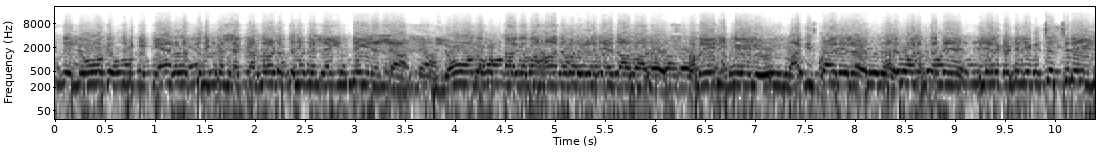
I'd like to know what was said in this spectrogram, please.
ഇന്ന് ലോകത്തിലേക്ക് കേരളത്തിലേക്കല്ല കർണാടകത്തിലേക്കല്ല ഇന്ത്യയിലല്ല. ലോകമൊട്ടാകെ മഹാനവറുകൾ നേതാവാണ്. അമേരിക്കയിൽ പാകിസ്ഥാനിൽ അതുപോലെ തന്നെ കണ്ടില്ലെങ്കിൽ ചെച്ചനയിൽ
